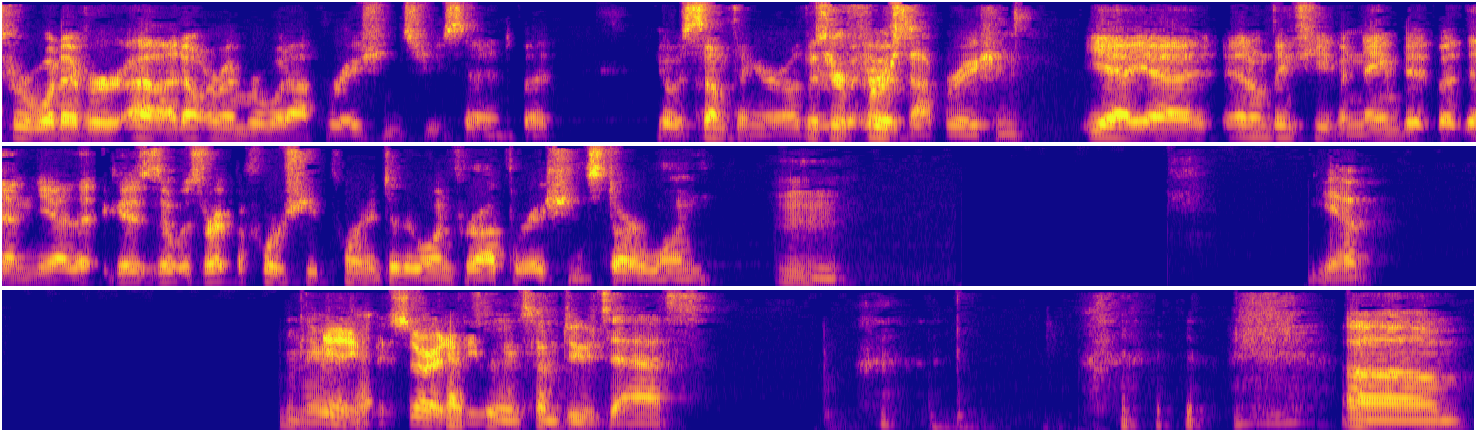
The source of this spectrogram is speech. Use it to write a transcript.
for whatever, uh, I don't remember what operation she said, but it was something or other. It was her first operation. Yeah, yeah. I don't think she even named it, but then yeah, because it was right before she pointed to the one for Operation Star One. Mm. Yep. And they were Anyway, sorry to tattooing some dude's ass. um,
